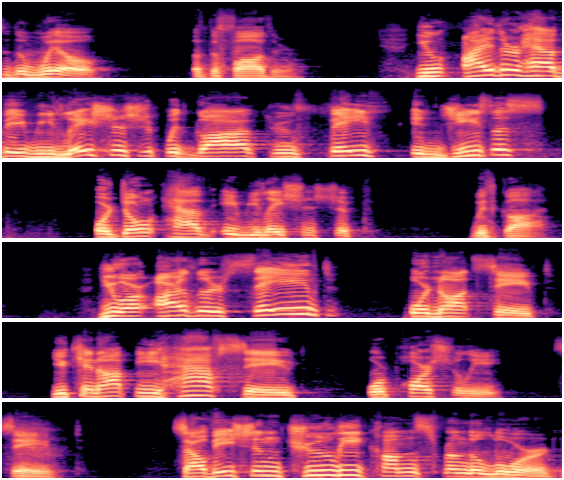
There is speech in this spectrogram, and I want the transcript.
to the will of the Father? You either have a relationship with God through faith in Jesus or don't have a relationship with God. You are either saved or not saved. You cannot be half saved or partially saved. Salvation truly comes from the Lord.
